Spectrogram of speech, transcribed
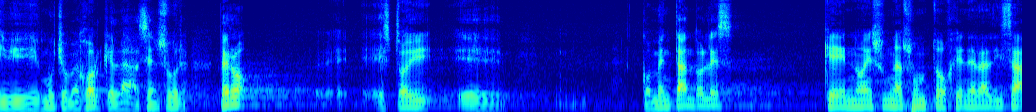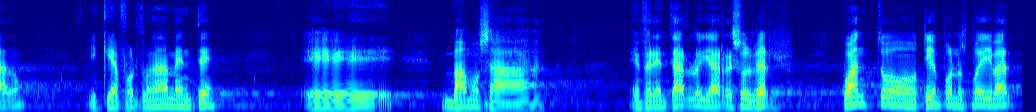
y mucho mejor que la censura. Pero eh, estoy eh, comentándoles que no es un asunto generalizado y que afortunadamente eh, vamos a enfrentarlo y a resolverlo. ¿Cuánto tiempo nos puede llevar?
